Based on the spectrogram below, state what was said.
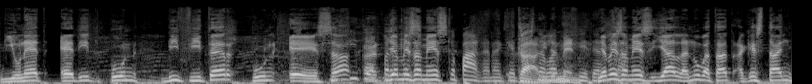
guionetedit.bifiter.es Bifiter, i a més a més que paguen aquests clar, de la. Bifiter, i a més a més hi ha la novetat aquest any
